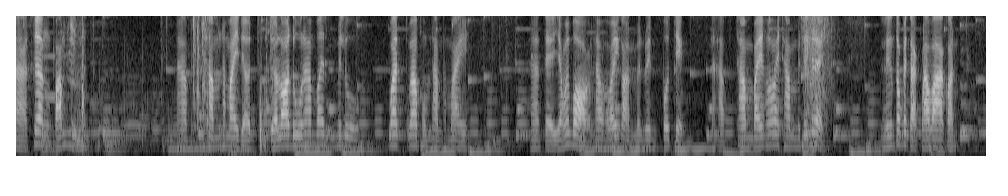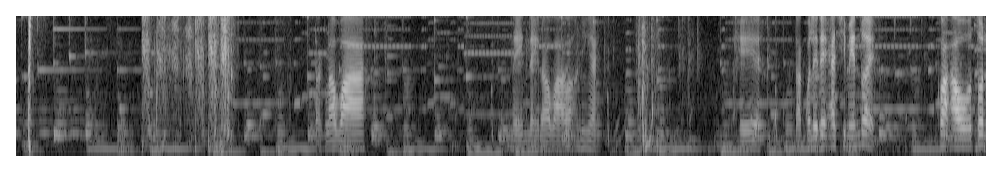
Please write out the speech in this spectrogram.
อ่าเครื่องปั๊มหินนะครับทำทำไมเดี๋ยวเดี๋ยวรอดูนะครับว่าไม่รู้ว่าว่าผมทำทำไมนะนะแต่ยังไม่บอกนะครับเอาไว้ก่อนมันเป็นโปรเจกต์นะครับทำไปค่อยๆทำไปเรื่อยๆนึงต้องไปตักลาวาก่อน ตักลาวา ไหนไหนลาวาวะนี่ไง โอเคตักไปเลยได้ achievement ด้วย ก็เอาต้น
